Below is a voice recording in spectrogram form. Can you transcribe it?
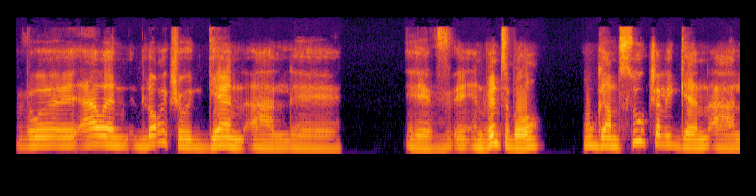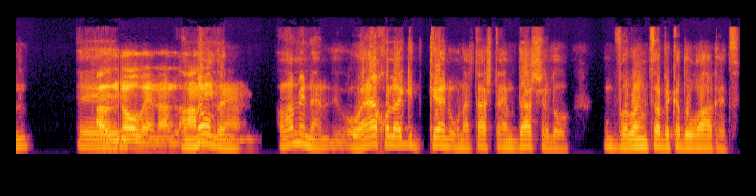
ואלן, לא רק שהוא הגן על Invincible, אה, אה, הוא גם סוג של הגן על... Uh, על נולן, על אמימן. על אמימן, הוא היה יכול להגיד, כן, הוא נטש את העמדה שלו, הוא כבר לא נמצא בכדור הארץ.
